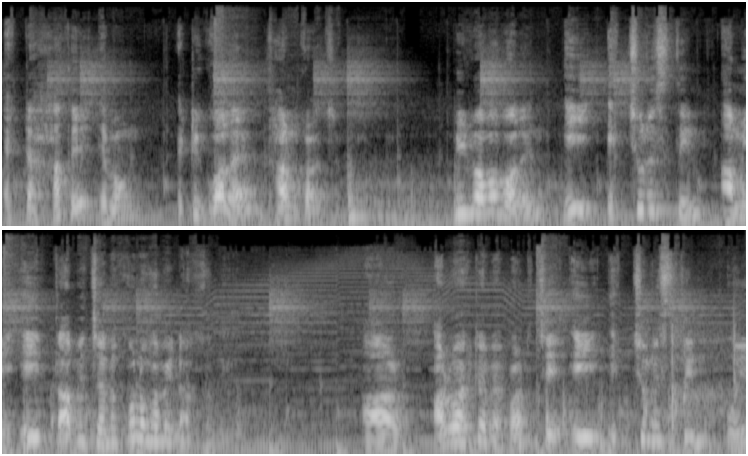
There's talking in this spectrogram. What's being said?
একটা হাতে এবং একটি গলায় ধারণ করার জন্য। পীর বাবা বলেন, এই একচল্লিশ দিন আমি এই তাবিজ যেন কোনোভাবেই না করি। আর আরও একটা ব্যাপার যে এই একচল্লিশ দিন ওই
